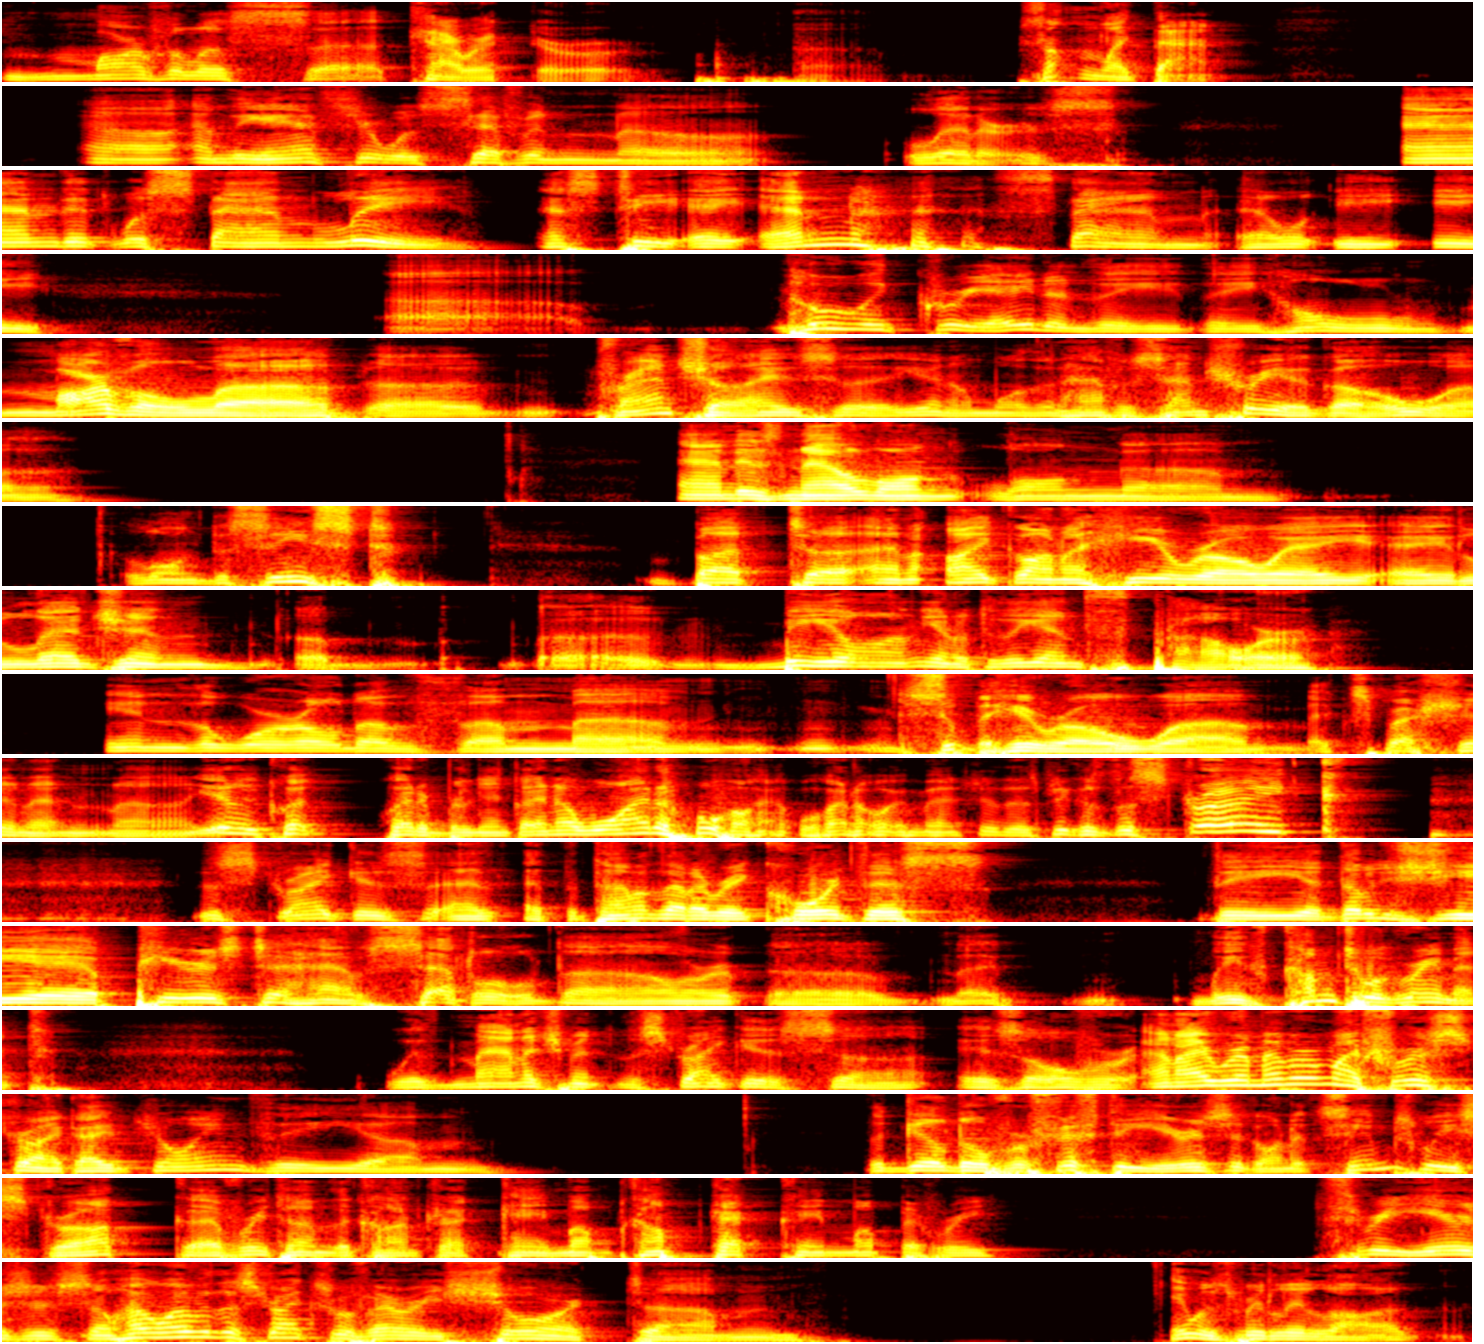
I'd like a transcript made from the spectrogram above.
marvelous uh, character or uh, something like that. Uh, and the answer was seven uh, letters. And it was Stan Lee, S T A N, Stan, L E E. Uh, who created the the whole Marvel franchise, you know, more than half a century ago, and is now long long um, long deceased, but uh, an icon, a hero, a a legend uh, beyond, you know, to the nth power in the world of um, um, superhero uh, expression, and uh, you know, quite quite a brilliant guy. Now, why do I, why do I mention this? Because the strike, the strike is at, at the time of that I record this, the uh, WGA appears to have settled, uh, or uh, we've come to agreement with management. The strike is uh, is over, and I remember my first strike. I joined the. Um, the guild over 50 years ago, and it seems we struck every time the contract came up. Contract came up every three years or so. However, the strikes were very short. Um, it was really long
